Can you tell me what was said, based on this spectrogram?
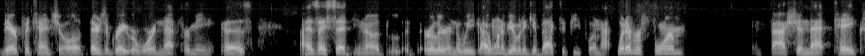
their potential, there's a great reward in that for me. Because as I said, you know, earlier in the week, I want to be able to give back to people in whatever form and fashion that takes.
